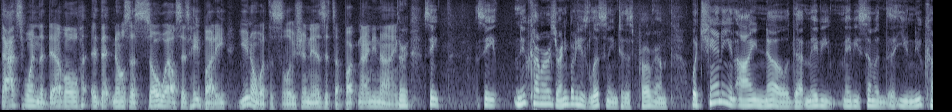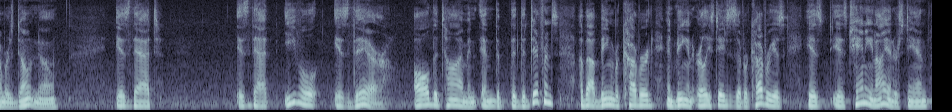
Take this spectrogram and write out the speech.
that's when the devil uh, that knows us so well says hey buddy you know what the solution is. It's a buck 99 see see newcomers or anybody who's listening to this program, what Channing and I know that maybe maybe some of the, you newcomers don't know is that is that evil is there all the time. And, and the, the, the, difference about being recovered and being in early stages of recovery is is is Channing and I understand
